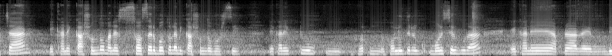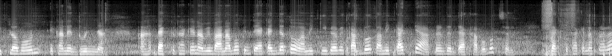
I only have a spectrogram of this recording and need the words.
আচার, এখানে কাসন্দ মানে সসের বোতলে আমি কাসন্দ ভরছি। এখানে একটু হলুদের মরিচের গুঁড়া, এখানে আপনার লবণ, এখানে ধন্যা। দেখতে থাকেন, আমি বানাবো, কিন্তু একাইদা তো, আমি কীভাবে কাটবো তা আমি কাটতে আপনাদের দেখাবো, বুঝছেন? দেখতে থাকেন আপনারা?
